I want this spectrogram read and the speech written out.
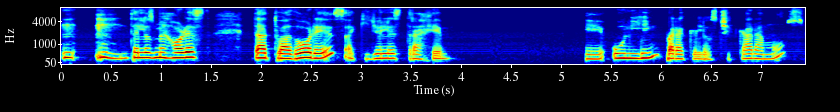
de los mejores tatuadores. Aquí yo les traje eh, un link para que los checáramos.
